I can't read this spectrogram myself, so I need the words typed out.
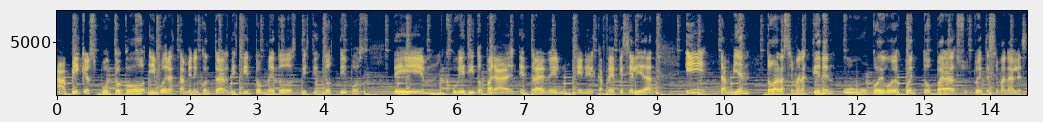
a pickers.co y podrás también encontrar distintos métodos, distintos tipos de mm, juguetitos para entrar en el, café de especialidad. Y también todas las semanas tienen un código de descuento para sus tuetes semanales.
